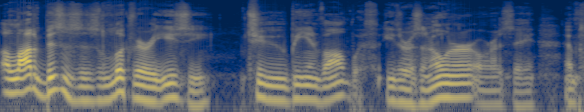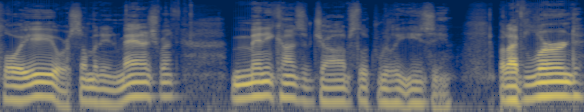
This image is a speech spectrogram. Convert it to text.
a lot of businesses look very easy to be involved with, either as an owner or as a employee or somebody in management. Many kinds of jobs look really easy. But I've learned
